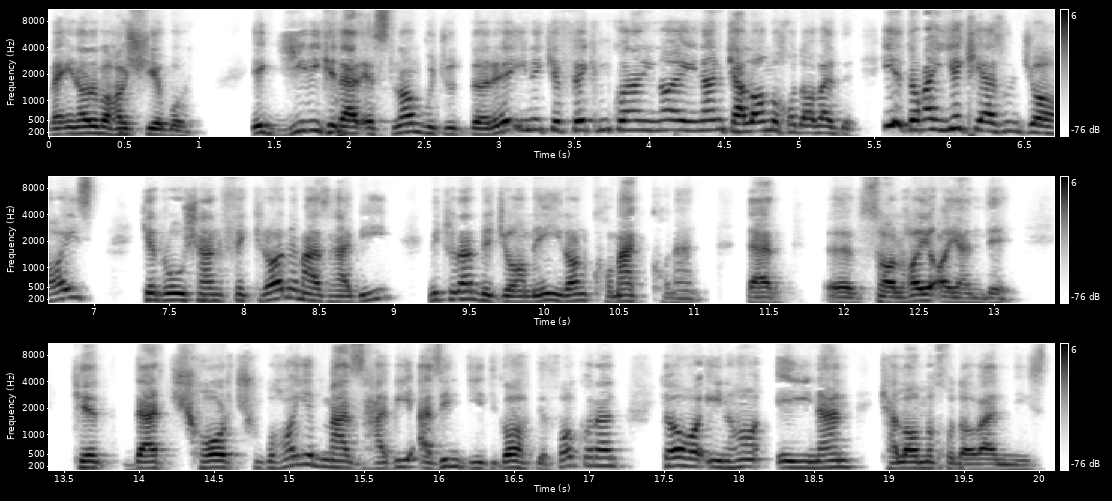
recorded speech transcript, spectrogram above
و اینا رو به حاشیه برد. یک گیری که در اسلام وجود داره اینه که فکر می‌کنن اینا عینا کلام خداونده. این اتفاقا یکی از اون جاهایی است که روشنفکران مذهبی می‌تونن به جامعه ایران کمک کنن در سالهای آینده. که در چارچوبهای مذهبی از این دیدگاه دفاع کنند که آقا اینها عینا کلام خداوند نیست.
